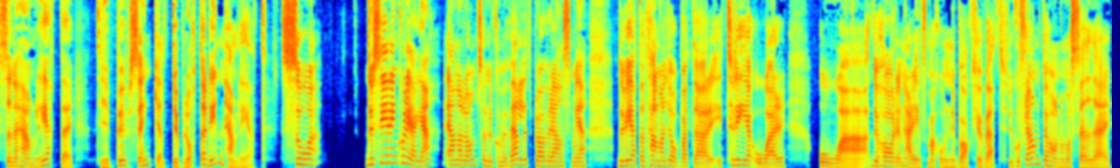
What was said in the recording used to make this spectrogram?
sina hemligheter? Det är ju busenkelt. Du blottar din hemlighet. Så du ser din kollega, en av dem som du kommer väldigt bra överens med. Du vet att han har jobbat där i tre år och eh, du har den här informationen i bakhuvudet. Du går fram till honom och säger,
